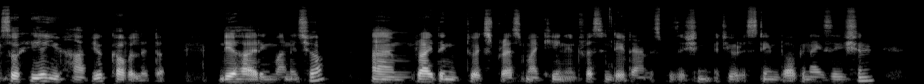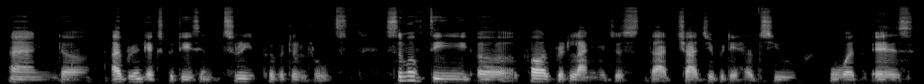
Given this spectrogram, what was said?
So here you have your cover letter. Dear hiring manager, I'm writing to express my keen interest in data analyst position at your esteemed organization and uh, I bring expertise in three pivotal roles. Some of the uh, corporate languages that ChatGPT helps you with is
